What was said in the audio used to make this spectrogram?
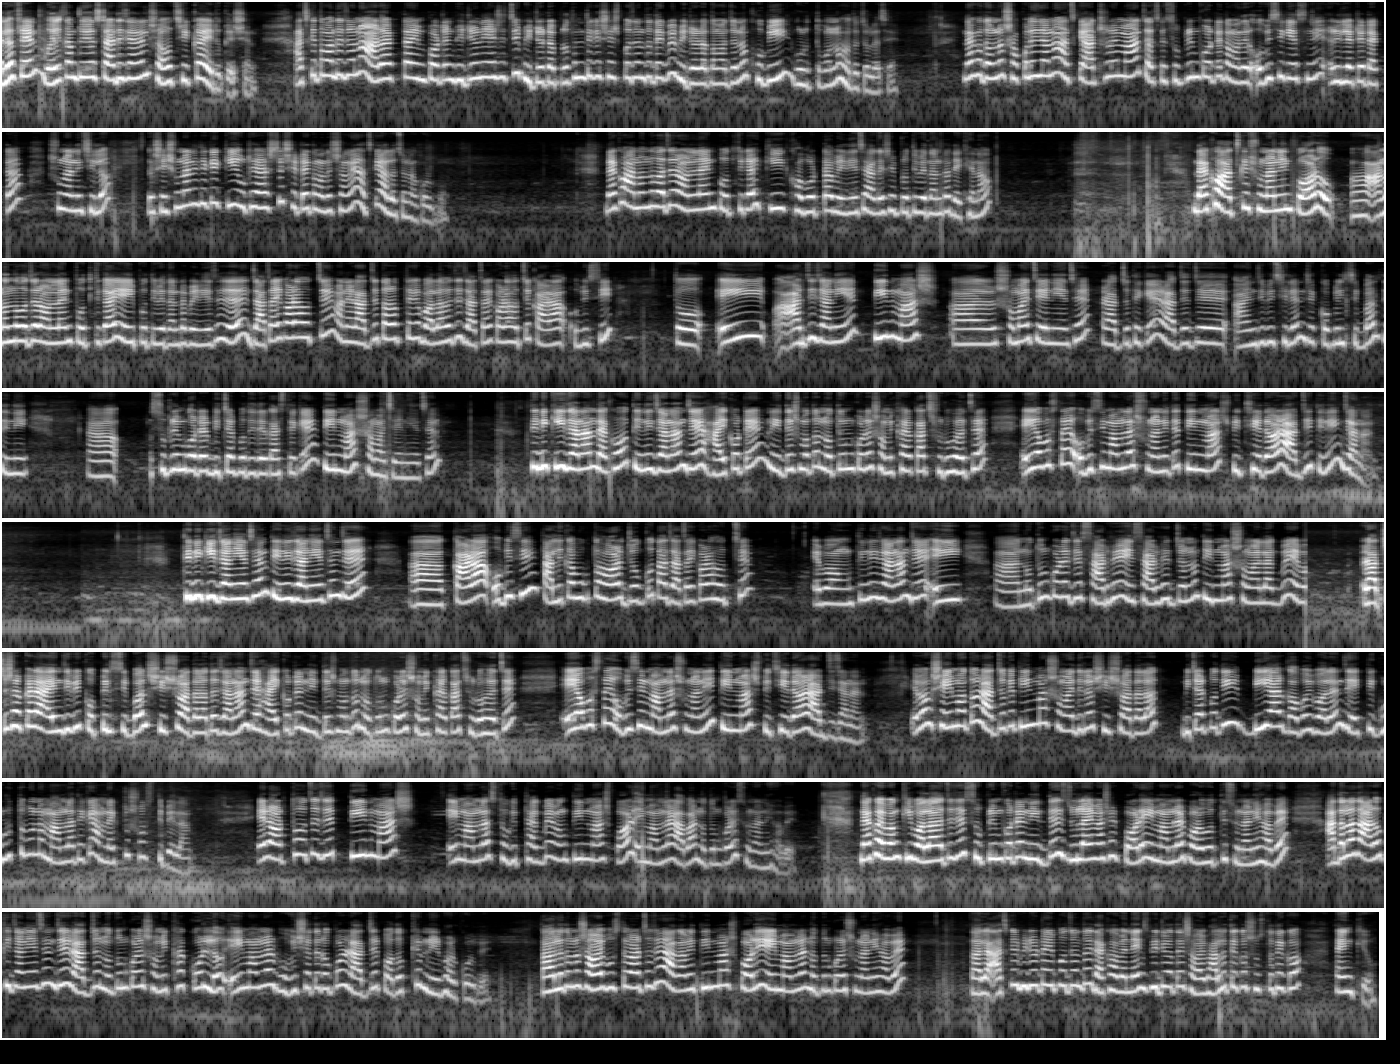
Hello friend welcome to year study channel সহজ শিক্ষা education আজকে তোমাদের জন্য আরও একটা ইম্পর্টেন্ট ভিডিও নিয়ে এসেছি। ভিডিওটা প্রথম থেকে শেষ পর্যন্ত দেখবে। ভিডিওটা তোমার জন্য খুবই গুরুত্বপূর্ণ হতে চলেছে। দেখো, তোমরা সকলেই জানো, আজকে আঠেরোই মার্চ, আজকে সুপ্রিম কোর্টে তোমাদের ওবিসি কেস নিয়ে রিলেটেড একটা শুনানি ছিল। তো সেই শুনানি থেকে কি উঠে আসছে সেটাই তোমাদের সঙ্গে আজকে আলোচনা করব। দেখো, আনন্দবাজার অনলাইন পত্রিকায় কি খবরটা বেরিয়েছে, আগে সেই প্রতিবেদনটা দেখে নাও। দেখো, আজকে শুনানির পর আনন্দবাজার অনলাইন পত্রিকায় এই প্রতিবেদনটা বেরিয়েছে যে, যাচাই করা হচ্ছে মানে রাজ্যের তরফ থেকে বলা হয়েছে যাচাই করা হচ্ছে কারা ওবিসি। তো এই আর্জি জানিয়ে তিন মাস আর সময় চেয়ে নিয়েছে রাজ্য থেকে। রাজ্যের যে আইনজীবী ছিলেন, যে কপিল সিব্বাল, তিনি সুপ্রিম কোর্টের বিচারপতিদের কাছ থেকে তিন মাস সময় চেয়ে নিয়েছেন। তিনি কি জানান দেখো, তিনি জানান যে হাইকোর্টে নির্দেশ মতো নতুন করে সমীক্ষার কাজ শুরু হয়েছে। এই অবস্থায় ওবিসি মামলার শুনানিতে তিন মাস পিছিয়ে দেওয়ার আর্জি তিনি জানান। তিনি কি জানিয়েছেন? তিনি জানিয়েছেন যে কারা ওবিসি তালিকাভুক্ত হওয়ার যোগ্য তা যাচাই করা হচ্ছে এবং তিনি জানান যে এই নতুন করে যে সার্ভে, এই সার্ভের জন্য তিন মাস সময় লাগবে এবং রাজ্য সরকারের আইনজীবী কপিল সিব্বল শীর্ষ আদালতে জানান যে হাইকোর্টের নির্দেশ মতো নতুন করে সমীক্ষার কাজ শুরু হয়েছে। এই অবস্থায় ওবিসির মামলা শুনানি তিন মাস পিছিয়ে দেওয়ার আর্জি জানান এবং সেই মতো রাজ্যকে তিন মাস সময় দিল শীর্ষ আদালত। বিচারপতি বি আর গবৈ বলেন যে, একটি গুরুত্বপূর্ণ মামলা থেকে আমরা একটু স্বস্তি পেলাম। এর অর্থ হচ্ছে যে তিন মাস এই মামলা স্থগিত থাকবে এবং তিন মাস পর এই মামলার আবার নতুন করে শুনানি হবে। দেখো, এবং কি বলা হয়েছে যে, সুপ্রিম কোর্টের নির্দেশ জুলাই মাসের পরে এই মামলার পরবর্তী শুনানি হবে। আদালত আরও কি জানিয়েছেন যে, রাজ্য নতুন করে সমীক্ষা করলেও এই মামলার ভবিষ্যতের ওপর রাজ্যের পদক্ষেপ নির্ভর করবে। তাহলে তোমরা সবাই বুঝতে পারছ যে, আগামী তিন মাস পরেই এই মামলার নতুন করে শুনানি হবে। তাহলে আজকের ভিডিওটা এই পর্যন্তই। দেখা হবে নেক্সট ভিডিওতে। সবাই ভালো থেকো, সুস্থ থেকো। Thank you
